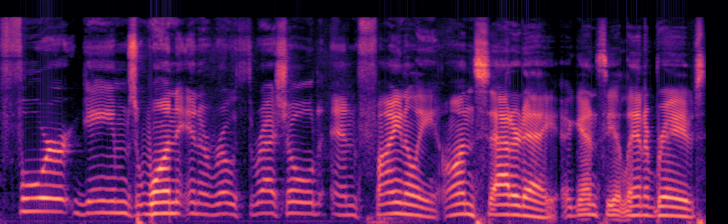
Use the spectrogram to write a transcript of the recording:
four games, one in a row threshold. And finally, on Saturday against the Atlanta Braves,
